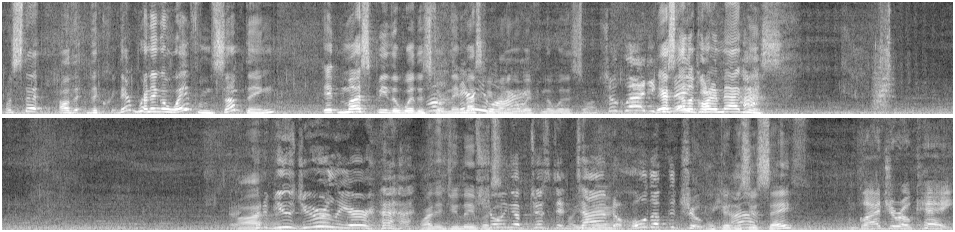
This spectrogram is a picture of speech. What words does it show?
What's that? Oh, the, the, they're running away from something. It must be the Witherstorm. Oh, they ah, must be you running away from the Witherstorm. So glad you There's can make Ellegaard it. and Magnus. Could Ah, have used you earlier. why did you leave us? Showing up just in Are time to hold up the trophy. Thank goodness huh? you're safe. I'm glad you're okay.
